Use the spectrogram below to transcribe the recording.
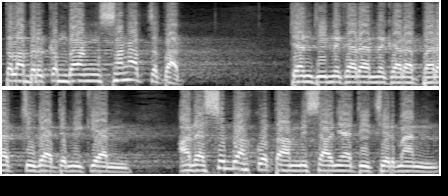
telah berkembang sangat cepat dan di negara-negara barat juga demikian. Ada sebuah kota misalnya di Jerman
